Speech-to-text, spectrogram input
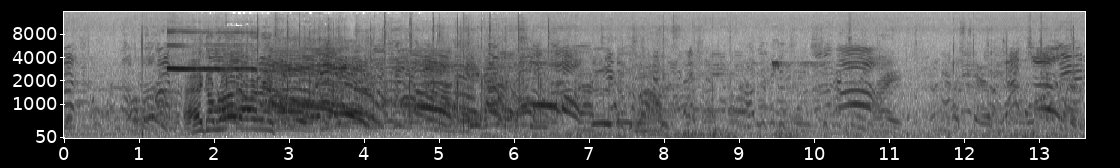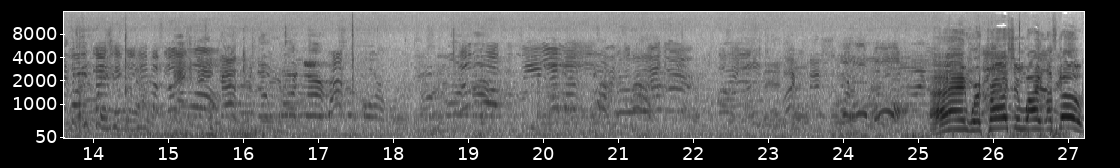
Hey, go run, Iris. Hey, we're crashing, White. Let's go.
